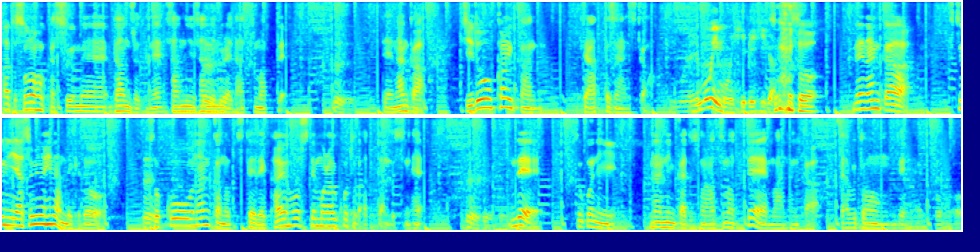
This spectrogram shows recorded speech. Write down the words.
あとその他数名男女でね3人3人ぐらいで集まって、うでなんか児童会館ってあったじゃないですか。エモいもん響きが。そうそうでなんか普通に休みの日なんだけど、うん。そこをなんかのつてで開放してもらうことがあったんですね。うんうんでそこに何人かでその集まってまあなんか座布団でこ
